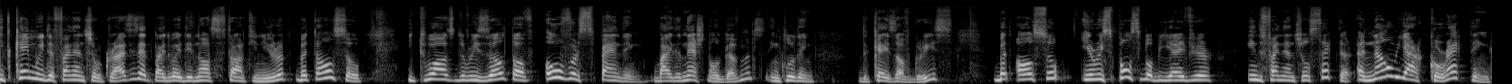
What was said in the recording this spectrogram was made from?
It came with the financial crisis that, by the way, did not start in Europe, but also it was the result of overspending by the national governments, including the case of Greece, but also irresponsible behavior in the financial sector. And now we are correcting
